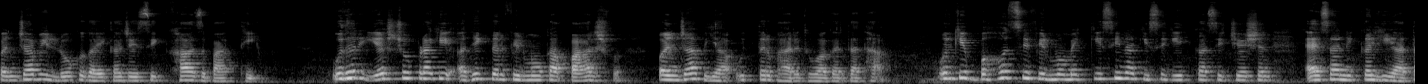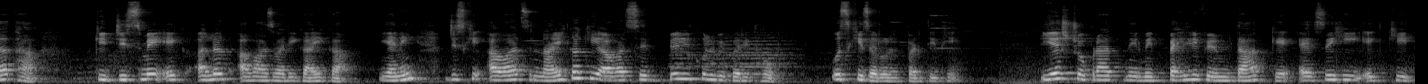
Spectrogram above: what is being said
पंजाबी लोक गायिका जैसी खास बात थी। उधर यश चोपड़ा की अधिकतर फ़िल्मों का पार्श्व पंजाब या उत्तर भारत हुआ करता था। उनकी बहुत सी फ़िल्मों में किसी न किसी गीत का सिचुएशन ऐसा निकल ही आता था कि जिसमें एक अलग आवाज़ वाली गायिका, यानी जिसकी आवाज़ नायिका की आवाज़ से बिल्कुल विपरीत हो, उसकी ज़रूरत पड़ती थी। यश चोपड़ा निर्मित पहली फ़िल्म दाग के ऐसे ही एक गीत,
